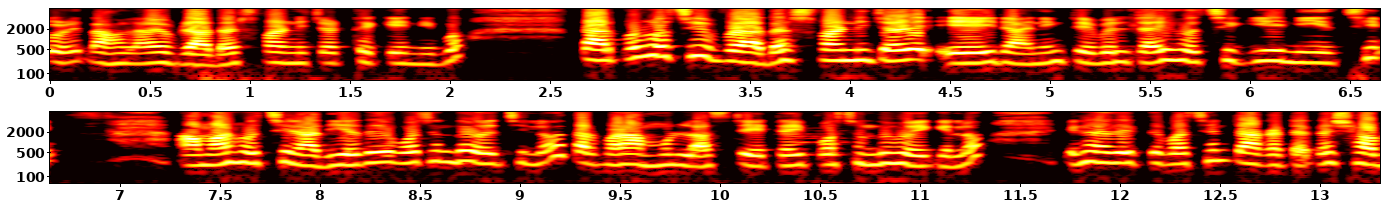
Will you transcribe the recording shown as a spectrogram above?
করি তাহলে আমি ব্রাদার্স ফার্নিচার থেকেই নিবো। তারপর হচ্ছে ব্রাদার্স ফার্নিচারের এই ডাইনিং টেবিলটাই হচ্ছে গিয়ে নিয়েছি। আমার হচ্ছে নাদিয়াতেও পছন্দ হয়েছিল। তারপর আম্মুর লাস্টে এটাই পছন্দ হয়ে গেল। এখানে দেখতে পাচ্ছেন টাকা-টাকা সব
